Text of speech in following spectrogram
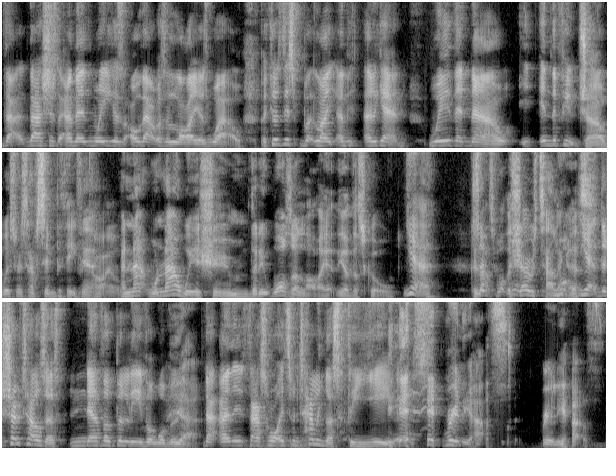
that that's just and then when he goes, oh, that was a lie as well, because this, but like, and, and again, we're then now i- in the future we're supposed to have sympathy for Kyle. And now, well, now we assume that it was a lie at the other school yeah. Because that's what the show's telling What- us. Yeah, the show tells us never believe a woman. Yeah. that, and that's what it's been telling us for years. it really has. Really has.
